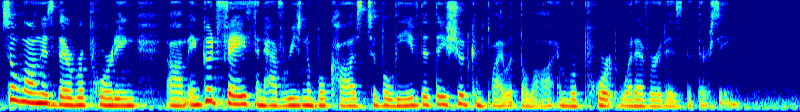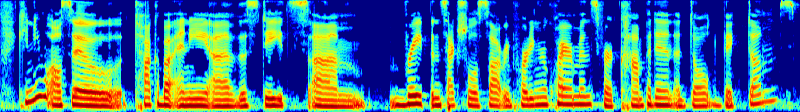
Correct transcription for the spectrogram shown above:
so long as they're reporting um, in good faith and have reasonable cause to believe that they should comply with the law and report whatever it is that they're seeing. Can you also talk about any of the state's um, rape and sexual assault reporting requirements for competent adult victims?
